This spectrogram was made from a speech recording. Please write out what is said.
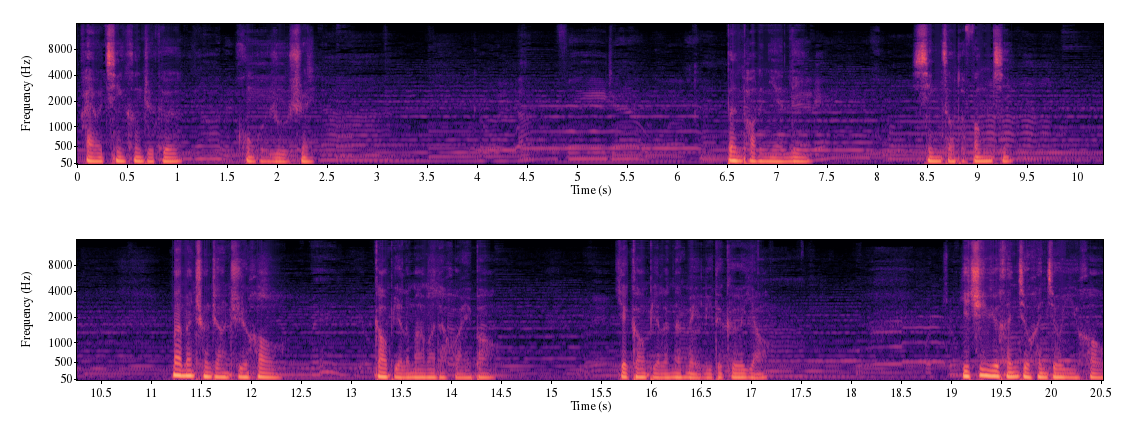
还要轻哼着歌哄我入睡。奔跑的年龄，行走的风景。慢慢成长之后，告别了妈妈的怀抱，也告别了那美丽的歌谣，以至于很久很久以后，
